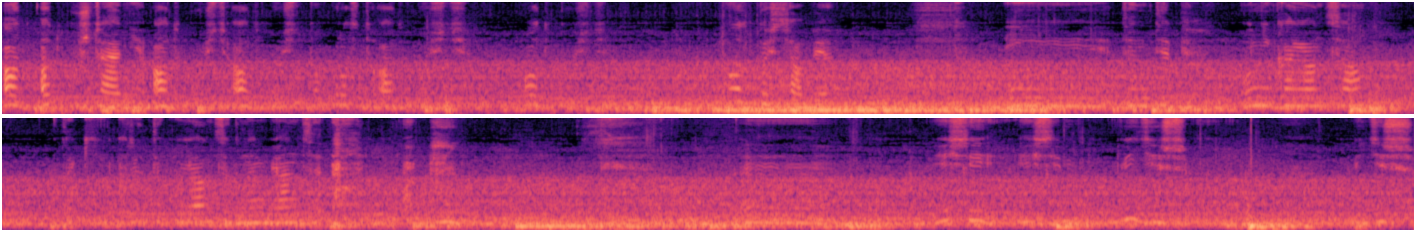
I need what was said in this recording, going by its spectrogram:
Od, odpuszczanie, odpuść, odpuść, po prostu odpuść, odpuść. Odpuść sobie. I ten typ unikająco, taki krytykujący, gnębiący. Yy, jeśli, jeśli widzisz, widzisz,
